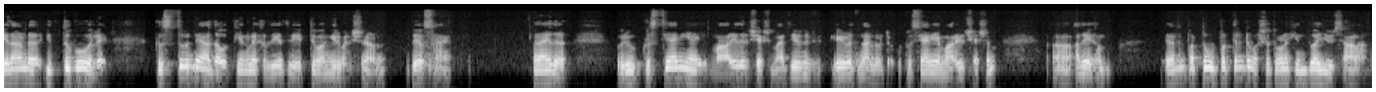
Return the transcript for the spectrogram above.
ഏതാണ്ട് ഇതുപോലെ ക്രിസ്തുവിന്റെ ആ ദൗത്യങ്ങളെ ഹൃദയത്തിൽ ഏറ്റുവാങ്ങിയൊരു മനുഷ്യനാണ് ദേവസഹായൻ. അതായത് ഒരു ക്രിസ്ത്യാനിയായി മാറിയതിനു ശേഷം ആയിരത്തി എഴുന്നൂറ്റി എഴുപത്തിനാലിലോട്ട് ക്രിസ്ത്യാനിയായി മാറിയതിനു ശേഷം അദ്ദേഹം ഏതാണ്ട് പത്ത് മുപ്പത്തിരണ്ട് വർഷത്തോളം ഹിന്ദുവായി ജീവിച്ച ആളാണ്.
